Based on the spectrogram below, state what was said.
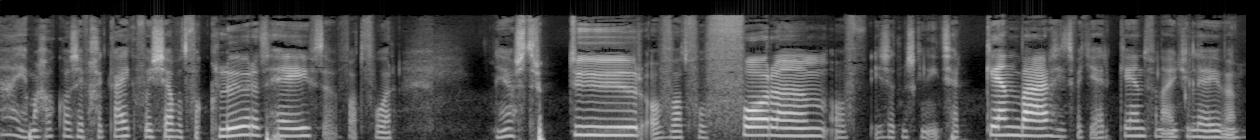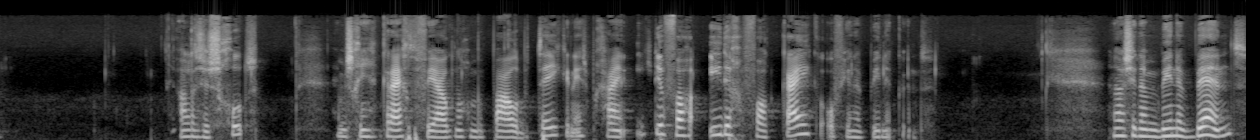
ah, je mag ook wel eens even gaan kijken voor jezelf wat voor kleur het heeft, wat voor ja, structuur of wat voor vorm? Of is het misschien iets herkenbaars, iets wat je herkent vanuit je leven? Alles is goed. En misschien krijgt het voor jou ook nog een bepaalde betekenis. Maar ga in ieder geval, ieder geval kijken of je naar binnen kunt. En als je dan binnen bent,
